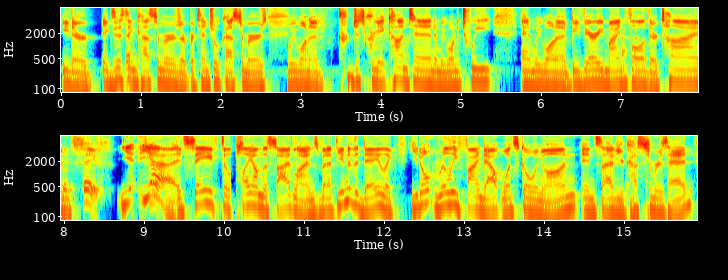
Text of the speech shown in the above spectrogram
either existing customers or potential customers. We want to cr- just create content and we want to tweet and we want to be very mindful of their time. It's safe. Yeah, yeah, it's safe to play on the sidelines, but at the end of the day, like you don't really find out what's going on inside your customer's head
